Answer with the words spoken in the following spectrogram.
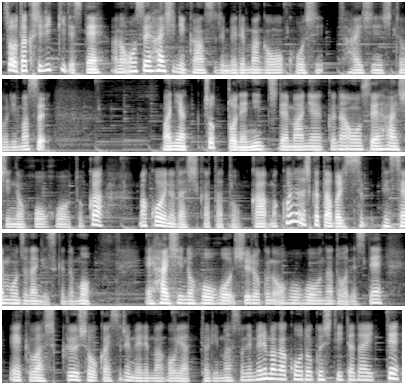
そう、私、リッキーですね。あの、音声配信に関するメルマガを更新、配信しております。マニアちょっとね、認知でマニアックな音声配信の方法とか、まあ、声の出し方とか、まあ、声の出し方はあまり専門じゃないんですけども、配信の方法、収録の方法などをですね、詳しく紹介するメルマガをやっておりますので、メルマガ購読していただいて、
